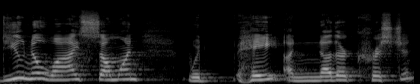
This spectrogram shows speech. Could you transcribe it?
Do you know why someone would hate another Christian?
